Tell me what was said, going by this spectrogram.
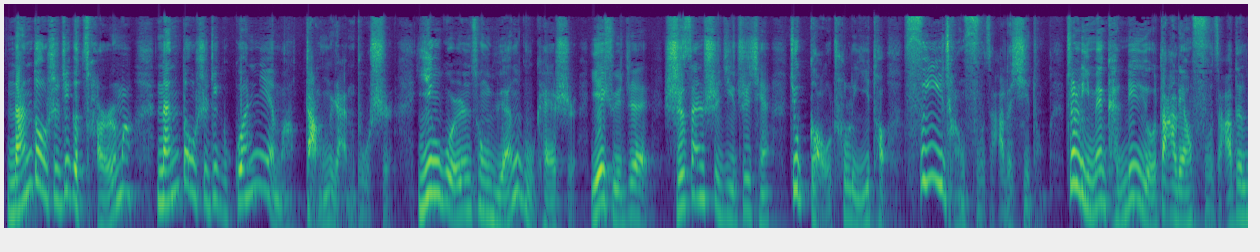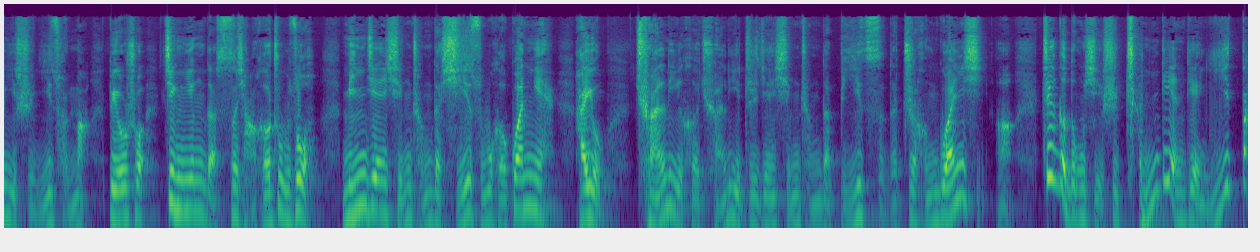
难道是这个词儿吗？难道是这个观念吗？当然不是。英国人从远古开始，也许在十三世纪之前就搞出了一套非常复杂的系统，这里面肯定有大量复杂的历史遗存嘛。比如说精英的思想和著作，民间形成的习俗和观念，还有。权力和权力之间形成的彼此的制衡关系啊，这个东西是沉甸甸一大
